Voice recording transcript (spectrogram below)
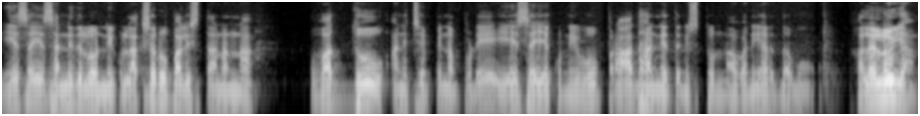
ఏసయ్య సన్నిధిలో నీకు లక్ష రూపాయలు ఇస్తానన్న వద్దు అని చెప్పినప్పుడే ఏసయ్యకు నీవు ప్రాధాన్యతనిస్తున్నావని అర్థము. హల్లెలూయా.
